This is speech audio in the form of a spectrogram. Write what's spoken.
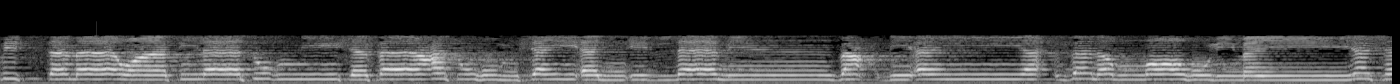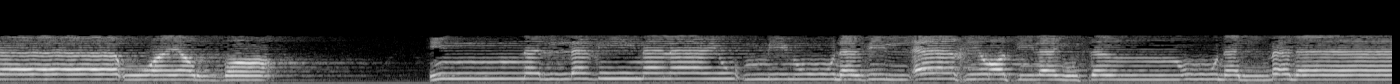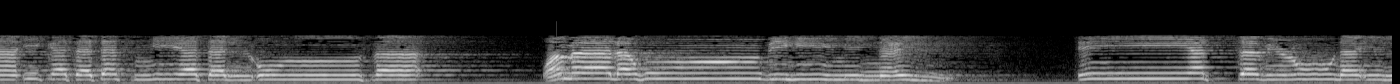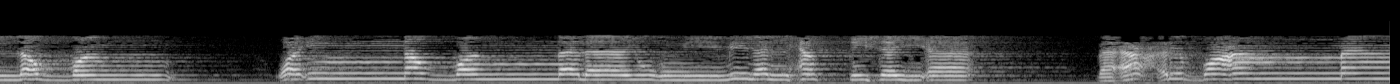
في السماوات لا تغني شفاعتهم شيئا إلا من بعد أن يأذن الله لمن يشاء ويرضى. إن الذين لا يؤمنون بالآخرة ليسمون الملائكة تسمية الأنثى وما لهم به من علم إن يتبعون إلا الظن وإن الظن لا يغني من الحق شيئا فأعرض عن من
